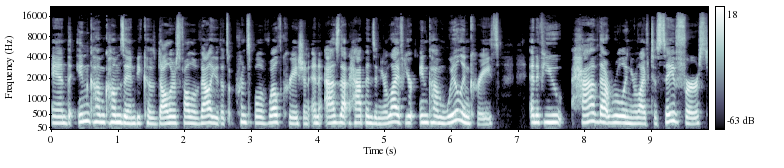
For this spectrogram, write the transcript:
and the income comes in because dollars follow value, that's a principle of wealth creation. And as that happens in your life, your income will increase. And if you have that rule in your life to save first,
